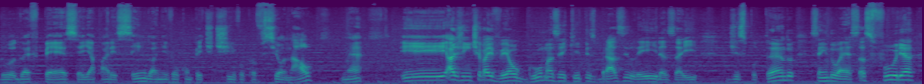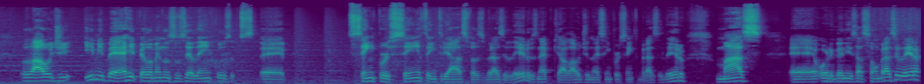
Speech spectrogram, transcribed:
do, do FPS aí aparecendo a nível competitivo profissional, né? E a gente vai ver algumas equipes brasileiras aí disputando, sendo essas Fúria, Loud e MBR, pelo menos os elencos é, 100% entre aspas brasileiros, né? Porque a Loud não é 100% brasileiro, mas é, organização brasileira.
